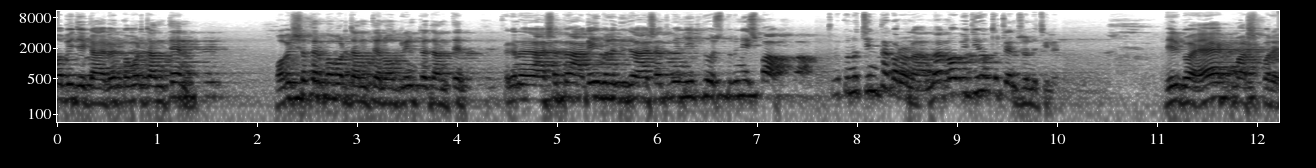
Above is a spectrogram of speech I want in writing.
নবী যে গায়েবের খবর জানতেন, ভবিষ্যতের খবর জানতেন, অগ্রিমটা জানতেন সেখানে আশা তো আগেই বলে দিতেন আশা তুমি নির্দোষ, তুমি নিষ্পাপ, তুমি কোনো চিন্তা করো না। না, নবীজিও তো টেনশনে ছিলেন। দীর্ঘ এক মাস পরে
